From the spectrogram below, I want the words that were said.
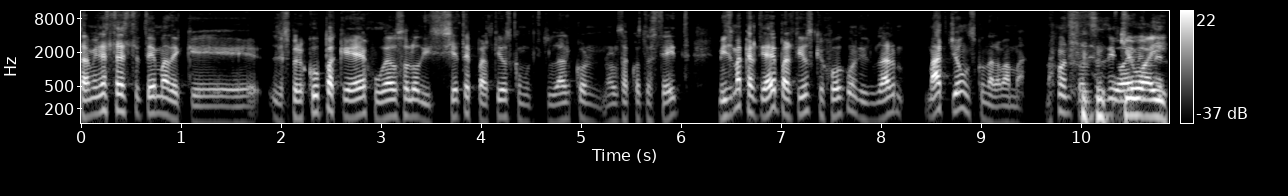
también está este tema de que les preocupa que haya jugado solo 17 partidos como titular con North Dakota State, misma cantidad de partidos que jugó como titular Mac Jones con Alabama, ¿no? Entonces digo, ahí?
